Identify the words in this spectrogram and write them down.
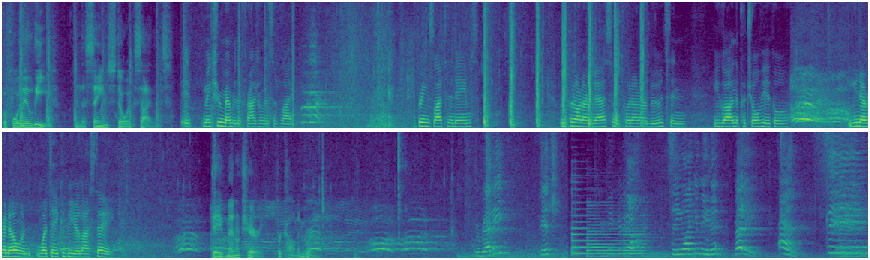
Before they leave in the same stoic silence. It makes you remember the fragileness of life. It brings life to the names. We put on our vests and we put on our boots and you go out in the patrol vehicle. You never know when, what day could be your last day. Dave Manoucheri for Common Ground. You ready? Pitch. Here we go. Sing like you mean it. Ready. And sing for joy.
